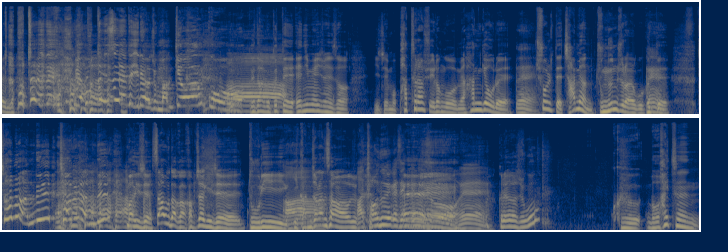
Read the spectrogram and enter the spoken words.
했는데 붙어야 돼, 야 붙어 있어야 돼 이래가지고 막 껴안고. 아. 그다음에 그때 애니메이션에서 이제 뭐 파트라슈 이런 거 보면 한겨울에 네. 추울 때 자면 죽는 줄 알고 그때 네. 자면 안 돼, 자면 안 돼. 막 이제 싸우다가 갑자기 이제 둘이 아. 이 간절한 상황. 아 전우회가 생기면서. 네. 네. 그래가지고 그 뭐 하여튼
